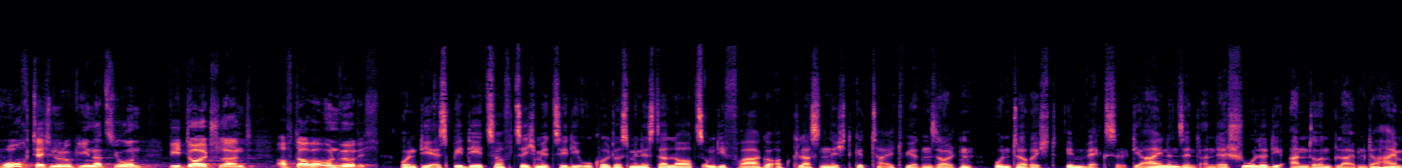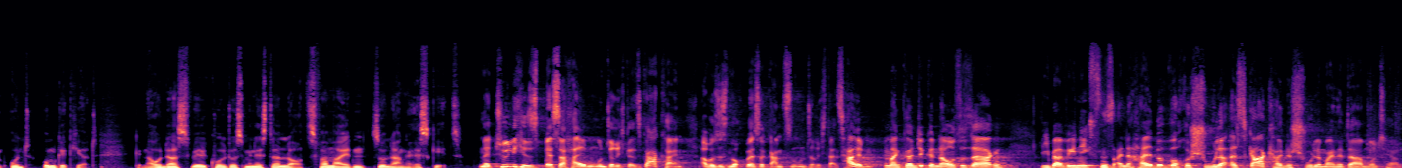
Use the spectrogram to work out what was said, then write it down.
Hochtechnologienation wie Deutschland auf Dauer unwürdig. Und die SPD zofft sich mit CDU-Kultusminister Lorz um die Frage, ob Klassen nicht geteilt werden sollten. Unterricht im Wechsel. Die einen sind an der Schule, die anderen bleiben daheim und umgekehrt. Genau das will Kultusminister Lorz vermeiden, solange es geht. Natürlich ist es besser halben Unterricht als gar keinen, aber es ist noch besser ganzen Unterricht als halben. Man könnte genauso sagen, lieber wenigstens eine halbe Woche Schule als gar keine Schule, meine Damen und Herren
